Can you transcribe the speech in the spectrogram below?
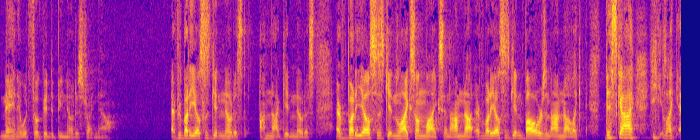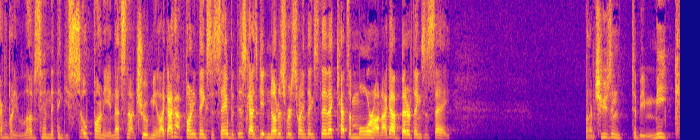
Man, it would feel good to be noticed right now. Everybody else is getting noticed. I'm not getting noticed. Everybody else is getting likes on likes, and I'm not. Everybody else is getting followers, and I'm not. Like this guy, he like everybody loves him. They think he's so funny, and that's not true of me. Like I got funny things to say, but this guy's getting noticed for his funny things to say. That cat's a moron. I got better things to say. But I'm choosing to be meek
